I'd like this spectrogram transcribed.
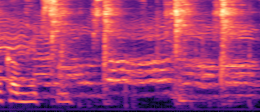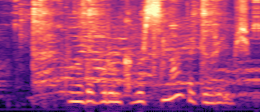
Bakalım hepsini. Buna da burun kıvırsınlar da göreyim şimdi.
